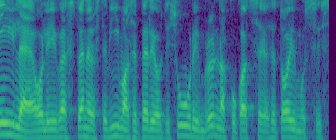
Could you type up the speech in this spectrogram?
eile oli venelaste viimase perioodi suurim rünnakukatse ja see toimus siis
